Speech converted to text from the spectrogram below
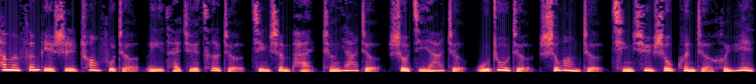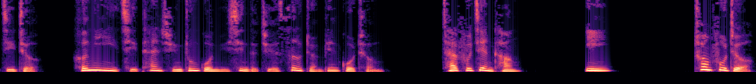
他们分别是创富者、理财决策者、谨慎派、承压者、受挤压者、无助者、失望者、情绪受困者和越级者。和你一起探寻中国女性的角色转变过程。财富健康一，创富者。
